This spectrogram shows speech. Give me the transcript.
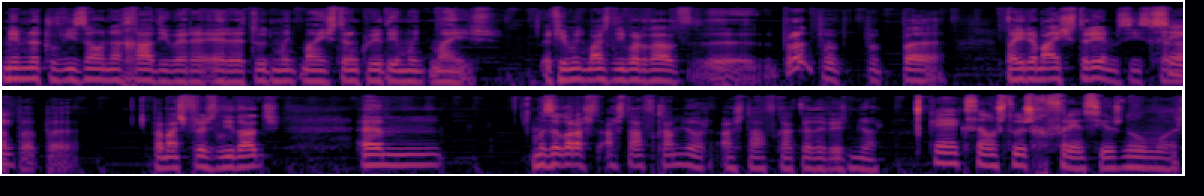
mesmo na televisão, na rádio, era, era tudo muito mais tranquilo e muito mais havia muito mais liberdade uh, pronto, para pa, pa, pa ir a mais extremos e se calhar para mais fragilidades. Um, mas agora acho, acho que está a ficar melhor, acho que está a ficar cada vez melhor. Quem é que são as tuas referências no humor?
